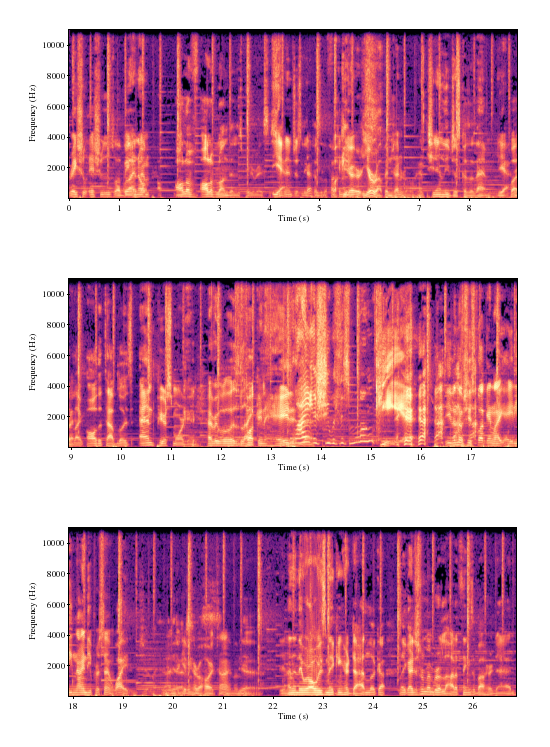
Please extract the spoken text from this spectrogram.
racial issues while being Well, I know them. All of all of London is pretty racist. Yeah, she didn't just leave because of the fucking fucking. Eur- Europe in general, man. she didn't leave just because of them. Yeah, but right. like all the tabloids and Piers Morgan Everyone was like, fucking hated. "Why them. is she with this monkey?" Even though she's fucking like 80, 90 percent white and shit like that, and they're giving her a hard time. I mean, Yeah. you know. And then they were always making her dad look out. Like I just remember a lot of things about her dad,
